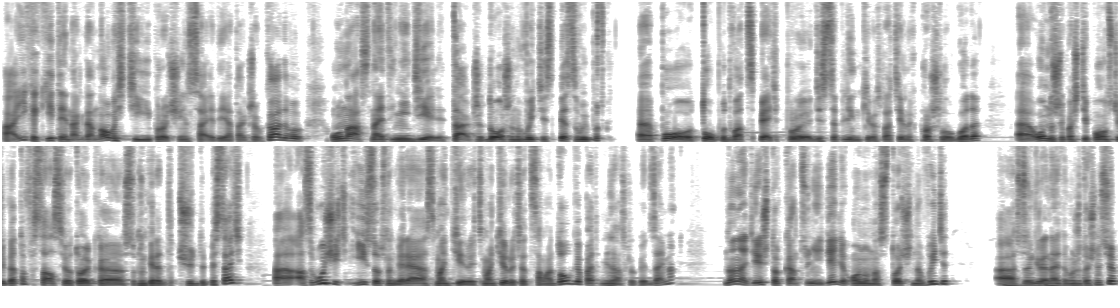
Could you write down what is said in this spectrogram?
А и какие-то иногда новости и прочие инсайды я также выкладываю. У нас на этой неделе также должен выйти спецвыпуск Э, по топу 25 дисциплин киберспортивных прошлого года. Э, он уже почти полностью готов, осталось его только, собственно говоря, чуть-чуть дописать, а, озвучить и, собственно говоря, смонтировать. Смонтировать это самое долго, поэтому не знаю, сколько это займет, но надеюсь, что к концу недели он у нас точно выйдет. А, собственно говоря, на этом уже точно все.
